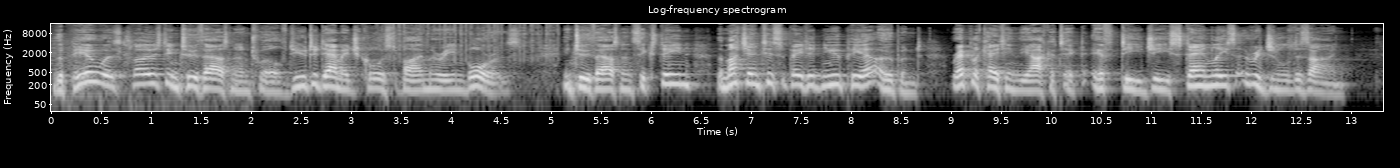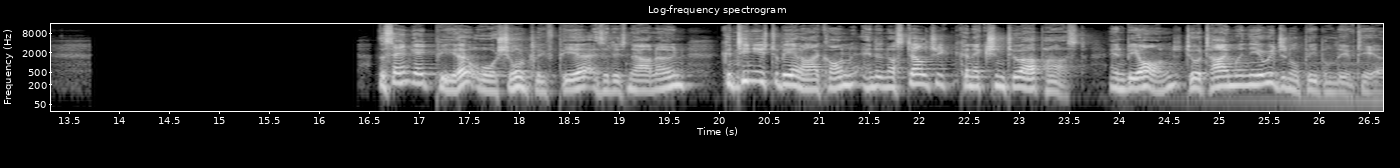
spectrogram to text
The pier was closed in 2012 due to damage caused by marine borers. In 2016, the much anticipated new pier opened, replicating the architect F.D.G. Stanley's original design. The Sandgate Pier, or Shorncliffe Pier as it is now known, continues to be an icon and a nostalgic connection to our past, and beyond to a time when the original people lived here.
